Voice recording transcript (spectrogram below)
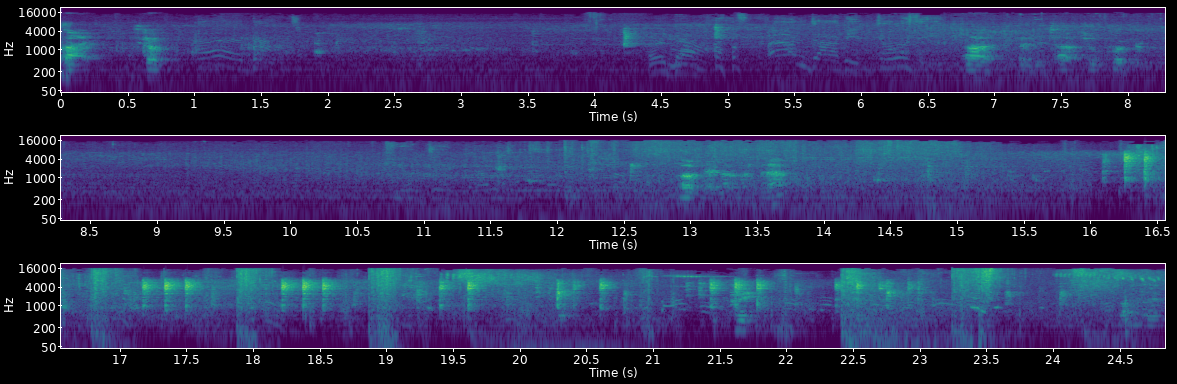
Right, let's go. Heard that. Found Dobby, Dozy. Right, let's do the touch real quick. Okay, that went that. Quick. That's it.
